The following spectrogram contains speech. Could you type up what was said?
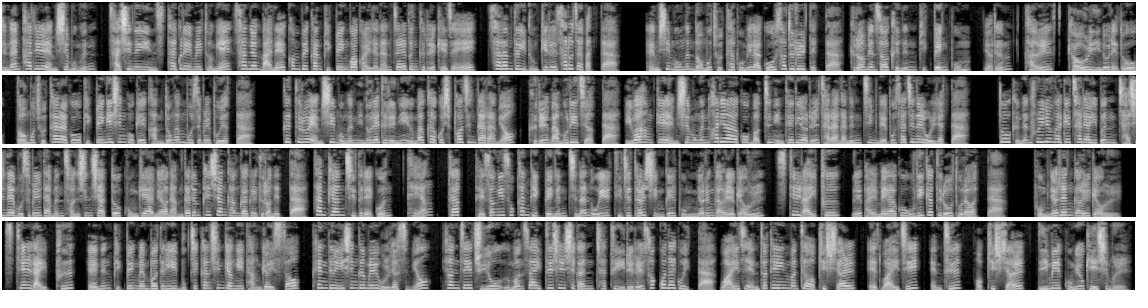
지난 8일 MC몽은 자신의 인스타그램을 통해 4년 만에 컴백한 빅뱅과 관련한 짧은 글을 게재해 사람들의 눈길을 사로잡았다. MC몽은 너무 좋다 봄이라고 서두를 뗐다. 그러면서 그는 빅뱅 봄, 여름, 가을, 겨울 이 노래도 너무 좋다라고 빅뱅의 신곡에 감동한 모습을 보였다. 끝으로 MC몽은 이 노래 들으니 음악하고 싶어진다라며 글을 마무리 지었다. 이와 함께 MC몽은 화려하고 멋진 인테리어를 자랑하는 집 내부 사진을 올렸다. 또 그는 훌륭하게 차려입은 자신의 모습을 담은 전신샷도 공개하며 남다른 패션 감각을 드러냈다. 한편 지드래곤, 태양, 탑, 대성이 속한 빅뱅은 지난 5일 디지털 싱글 봄, 여름, 가을, 겨울, 스틸 라이프를 발매하고 우리 곁으로 돌아왔다. 봄, 여름, 가을, 겨울, 스틸 라이프에는 빅뱅 멤버들이 묵직한 신경이 담겨 있어 팬들이 신금을 울렸으며 현재 주요 음원 사이트 실시간 차트 1위를 석권하고 있다. YG 엔터테인먼트 어피셜 at YG 엔트 어피셜 님의 공유 게시물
